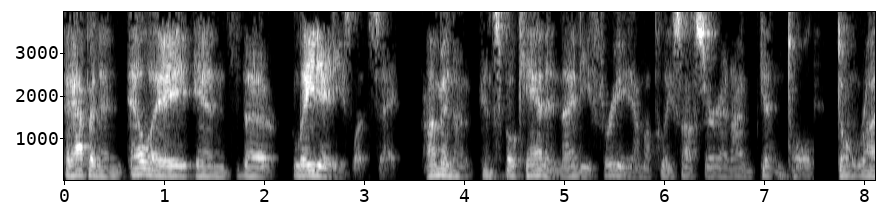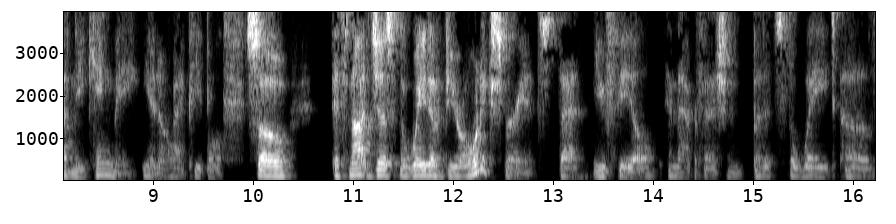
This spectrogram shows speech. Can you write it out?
it happened in LA in the late 80s, let's say. I'm in a, in Spokane in 93. I'm a police officer and I'm getting told, don't Rodney King me, you know, by people. So it's not just the weight of your own experience that you feel in that profession, but it's the weight of,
